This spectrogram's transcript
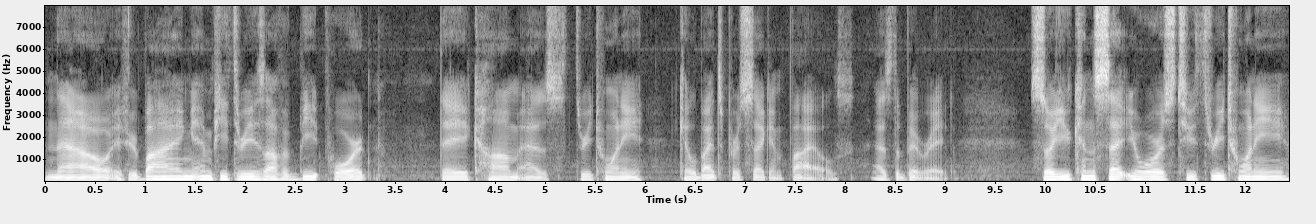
Now, if you're buying MP3s off of Beatport, they come as 320 kilobytes per second files as the bitrate. So you can set yours to 320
